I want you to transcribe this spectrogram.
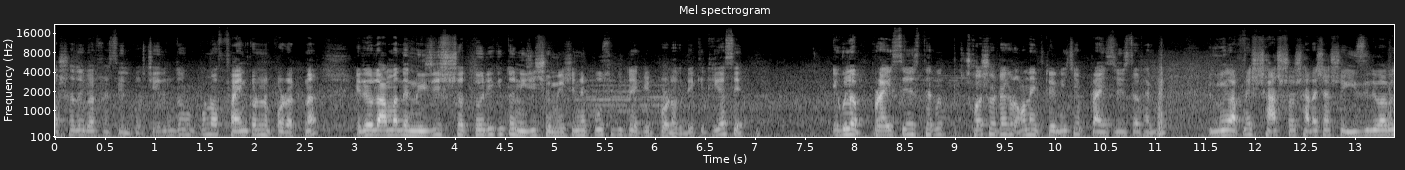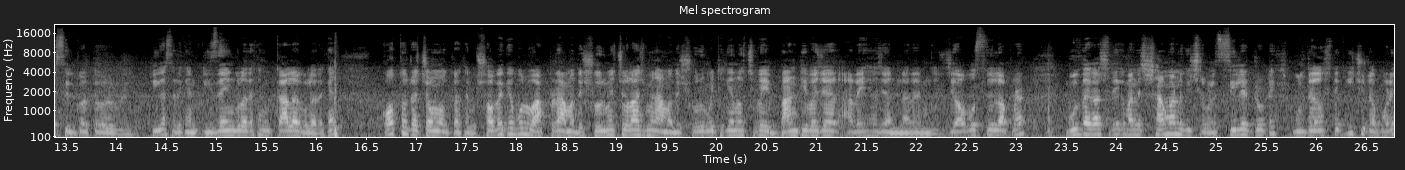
অসাধু ব্যবসা সেল করছে। এটা কিন্তু কোনো ফাইন কটনের প্রোডাক্ট না। এটা হলো আমাদের নিজস্ব, তৈরিকৃত, নিজস্ব মেশিনে প্রস্তুত একটি প্রোডাক্ট দেখি, ঠিক আছে? এগুলো প্রাইস রেঞ্জ থাকবে ছশো টাকার অনেকটা নিচে প্রাইস রেঞ্জটা থাকবে। এগুলো আপনি সাতশো, সাড়ে সাতশো ইজিলিভাবে সেল করতে পারবেন। ঠিক আছে? দেখেন ডিজাইনগুলো দেখেন কালারগুলো দেখেন, কতটা চমৎকার থাকবে। সবাইকে বলব, আপনারা আমাদের শোরুমে চলে আসবেন। আমাদের শোরুমে ঠিকানা হচ্ছে ভাই বান্টি বাজার আড়াই হাজার নারায়ণগঞ্জ। যে অবস্থা হলো আপনার বুলদাগাছ থেকে মানে সামান্য কিছু মানে সিলেট রোডে বুলদাগাছ থেকে কিছুটা পরে,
